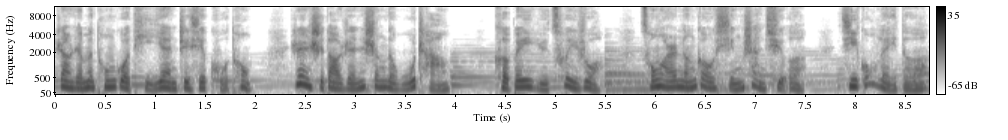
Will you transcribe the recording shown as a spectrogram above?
让人们通过体验这些苦痛，认识到人生的无常、可悲与脆弱，从而能够行善去恶，积功累德，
